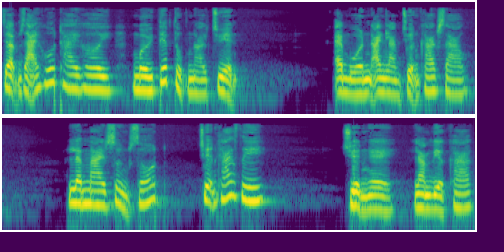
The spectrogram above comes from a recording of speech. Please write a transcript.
chậm rãi hút hai hơi mới tiếp tục nói chuyện. Em muốn anh làm chuyện khác sao? Lâm Mai sửng sốt. Chuyện khác gì? Chuyển nghề, làm việc khác.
